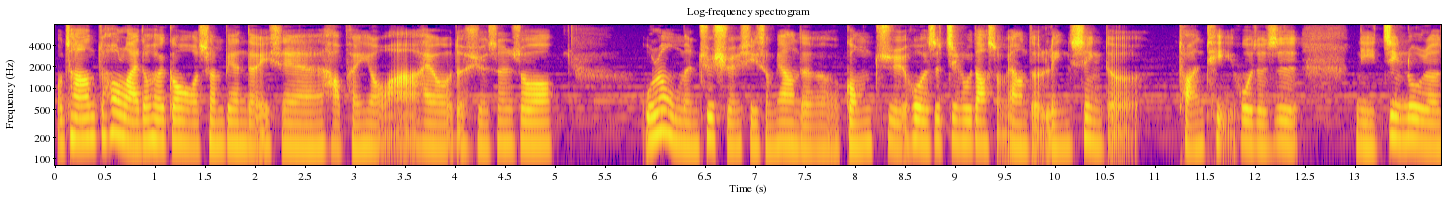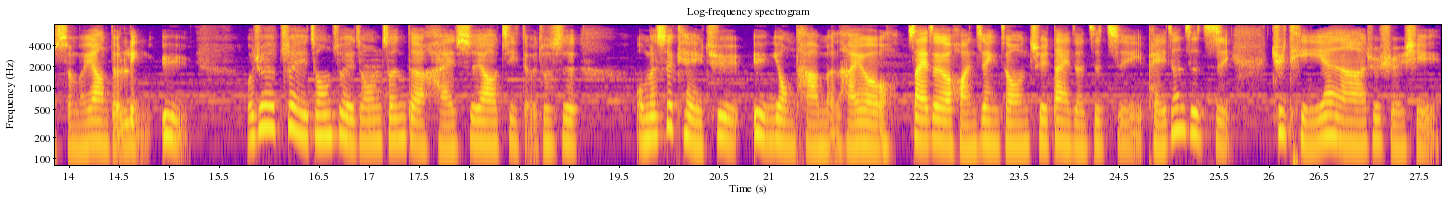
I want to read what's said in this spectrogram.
我常常后来都会跟我身边的一些好朋友啊，还有我的学生说，无论我们去学习什么样的工具，或者是进入到什么样的灵性的团体，或者是你进入了什么样的领域，我觉得最终最终真的还是要记得，就是我们是可以去运用他们，还有 在这个环境中去带着自己，陪着自己去体验啊，去学习。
